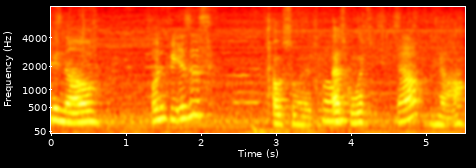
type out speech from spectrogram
Genau. Und wie ist es? Auszuhalten. Alles gut. Ja? Ja.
